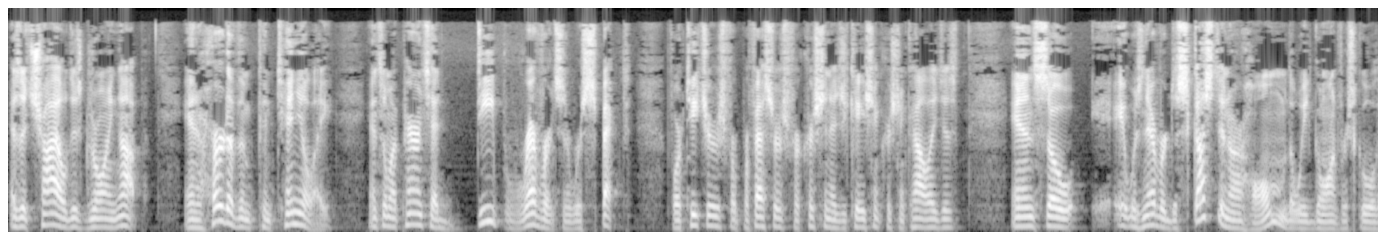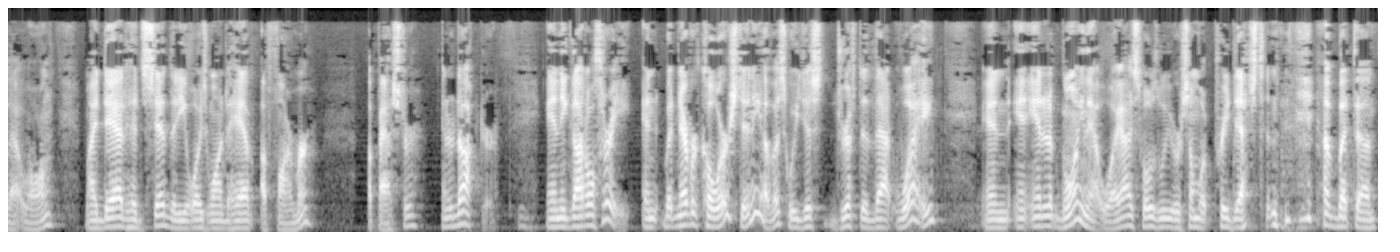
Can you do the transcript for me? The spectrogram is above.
as a child just growing up and heard of them continually. And so my parents had deep reverence and respect for teachers, for professors, for Christian education, Christian colleges. And so it was never discussed in our home that we'd go on for school that long. My dad had said that he always wanted to have a farmer, a pastor, and a doctor. And he got all three. And but never coerced any of us. We just drifted that way and, and ended up going that way. I suppose we were somewhat predestined, but um,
